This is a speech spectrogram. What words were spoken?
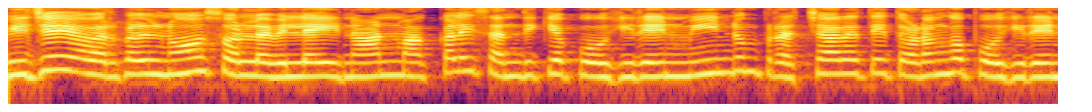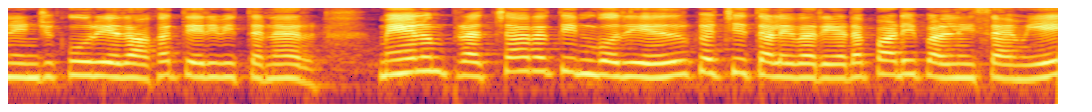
விஜய் அவர்கள் நோ சொல்லவில்லை. நான் மக்களை சந்திக்கப் போகிறேன். மீண்டும் பிரச்சாரத்தை தொடங்கப் போகிறேன் என்று கூறியதாக தெரிவித்தனர். மேலும் பிரச்சாரத்தின் போது எதிர்க்கட்சி தலைவர் எடப்பாடி பழனிசாமியை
